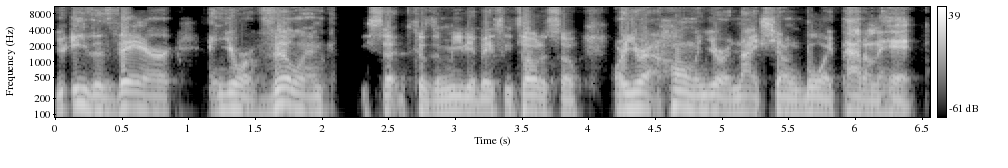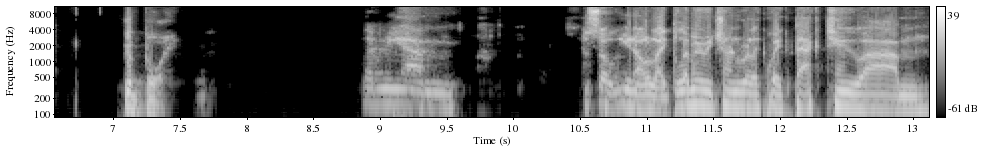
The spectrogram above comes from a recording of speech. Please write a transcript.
You're either there and you're a villain, because the media basically told us so, or you're at home and you're a nice young boy, pat on the head. Good boy. let me um so you know like let me return really quick back to um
